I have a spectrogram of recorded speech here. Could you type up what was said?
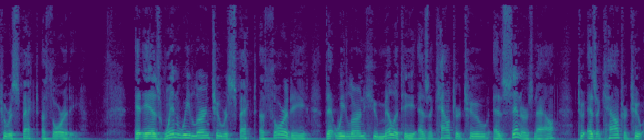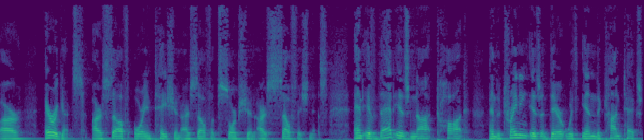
to respect authority. It is when we learn to respect authority that we learn humility as a counter to, as sinners now, to, as a counter to our arrogance, our self orientation, our self absorption, our selfishness. And if that is not taught and the training isn't there within the context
